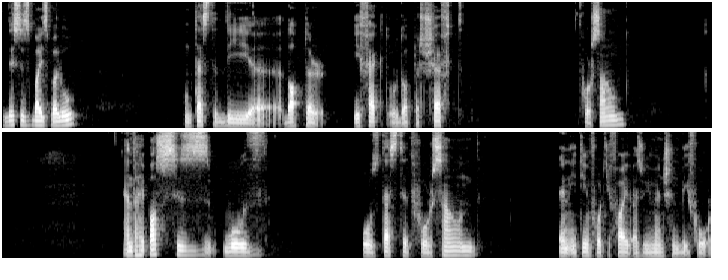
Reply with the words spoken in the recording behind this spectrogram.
This is Buys-Ballot who tested the uh, Doppler effect or Doppler shift for sound and the hypothesis was was tested for sound in 1845 as we mentioned before.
